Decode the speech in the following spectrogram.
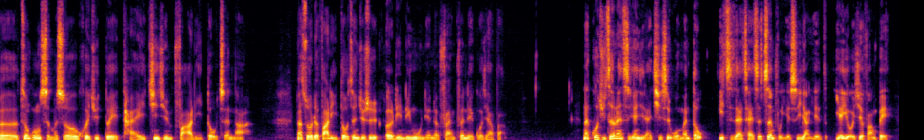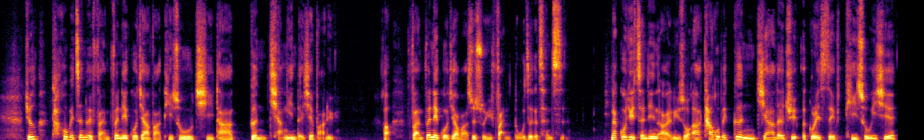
呃，中共什么时候会去对台进行法理斗争啊？那所谓的法理斗争，就是二零零五年的反分裂国家法。那过去这段时间以来，其实我们都一直在猜测，政府也是一样，也也有一些防备，就是他会不会针对反分裂国家法提出其他更强硬的一些法律？好，反分裂国家法是属于反独这个层次。那过去曾经啊，例如说啊，他会不会更加的去 aggressive 提出一些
